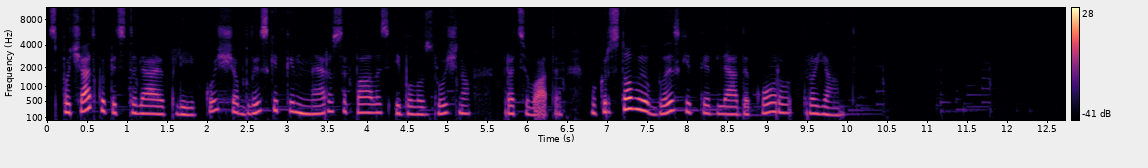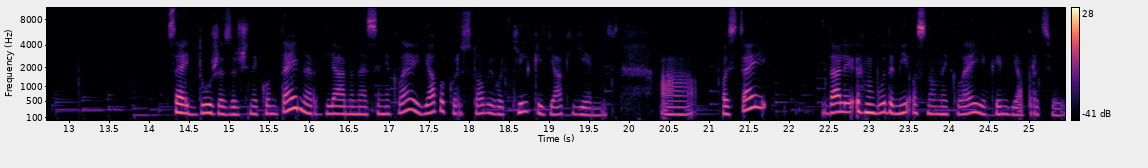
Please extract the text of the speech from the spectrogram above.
Спочатку підстеляю плівку, щоб блискітки не розсипались і було зручно працювати. Використовую блискітки для декору троянд. Цей дуже зручний контейнер для нанесення клею я використовую його тільки як ємність. А ось цей далі буде мій основний клей, яким я працюю.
